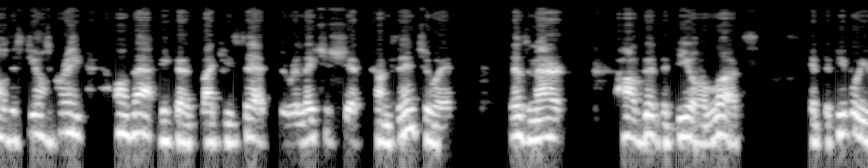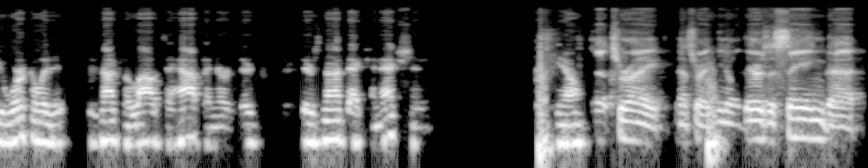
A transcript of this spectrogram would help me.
oh, this deal's great, all that, because like you said, the relationship comes into it. It doesn't matter how good the deal looks. If the people you're working with is not going to allow it to happen or there's not that connection, you know? That's right that's right. You know there's a saying that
